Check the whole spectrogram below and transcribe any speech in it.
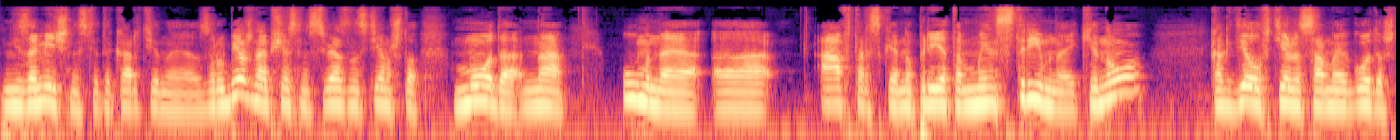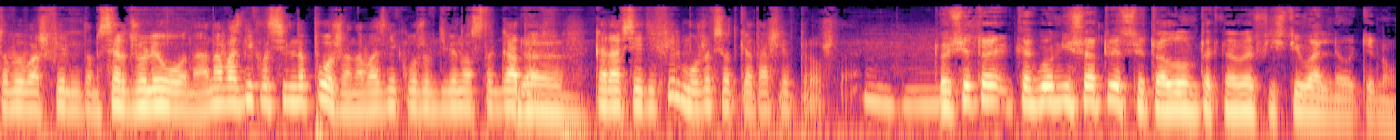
незамеченность этой картины зарубежной общественности связана с тем, что мода на умное авторское, но при этом мейнстримное кино, как делал в те же самые годы, что вы ваш фильм там Серджо Леоне, она возникла сильно позже, она возникла уже в 90-х годах, да. когда все эти фильмы уже все-таки отошли в прошлое. Угу. То есть это как бы он не соответствует эталону так называемого фестивального кино.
